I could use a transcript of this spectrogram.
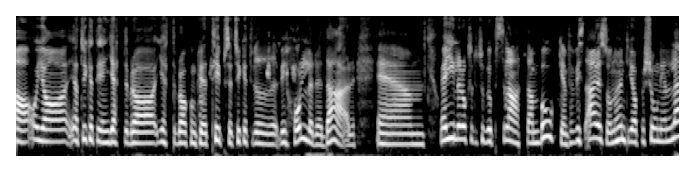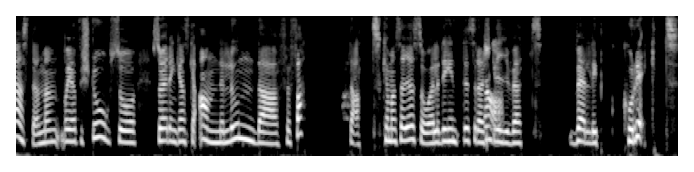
Ja, och jag, jag tycker att det är en jättebra, jättebra konkret tips. Jag tycker att vi, vi håller det där. Ehm, och jag gillar också att du tog upp Zlatan-boken, för visst är det så, nu har inte jag personligen läst den, men vad jag förstod så, så är den ganska annorlunda författat, kan man säga så? Eller det är inte sådär ja. skrivet väldigt korrekt.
